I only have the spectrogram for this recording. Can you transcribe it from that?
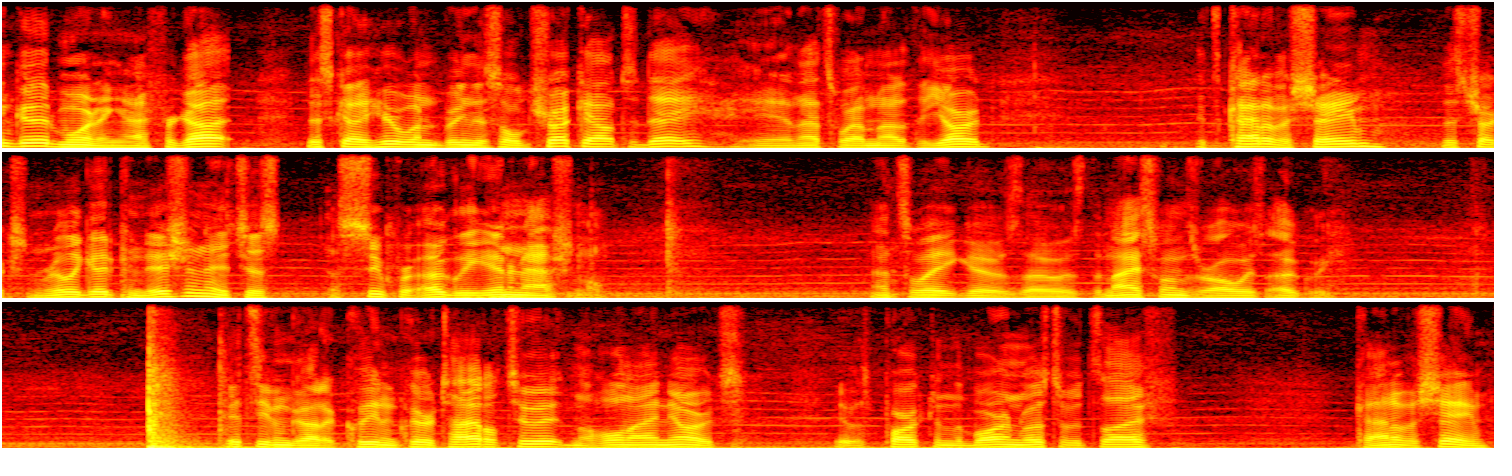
And good morning. I forgot this guy here wanted to bring this old truck out today, and that's why I'm not at the yard. It's kind of a shame. This truck's in really good condition. It's just a super ugly International. That's the way it goes, though, is the nice ones are always ugly. It's even got a clean and clear title to it and the whole nine yards. It was parked in the barn most of its life. Kind of a shame.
